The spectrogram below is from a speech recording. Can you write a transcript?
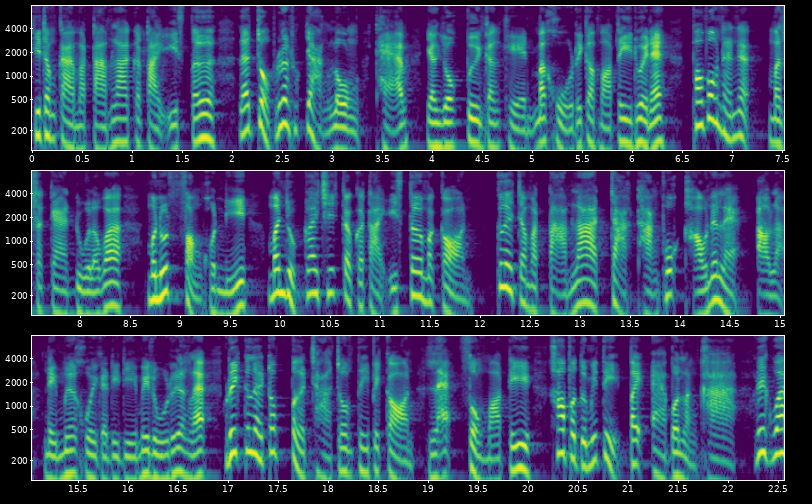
ที่ต้องการมาตามล่ากระต่ายอีสเตอร์ และจบเรื่องทุกอย่างลง แถมยังยกปืนกางเขนมาขู่ริกกับมอร์ตี้ด้วยนะ เพราะพวกนั้นเนี่ยมันสแกนดูแล้วว่ามนุษย์สองคนนี้มันอยู่ใกล้ชิดกับกระต่ายอีสเตอร์มาก่อน ก็เลยจะมาตามล่าจากทางพวกเขานั่นแหละ เอาละในเมื่อคุยกันดีๆ ไม่รู้เรื่องแล้วริกก็เลยต้องเปิดฉากโจมตีไปก่อน และส่งมอร์ตี้เข้าประตูมิติไปแอบบนหลังคา เรียกว่า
